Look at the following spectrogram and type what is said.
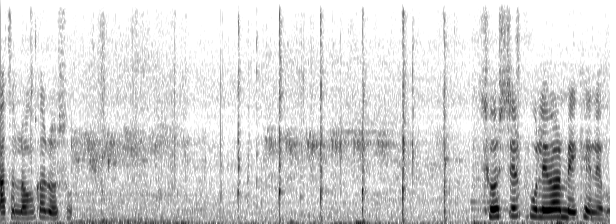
কাঁচা লঙ্কা, রসুন। সর্ষের ফুল এবার মেখে নেব।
